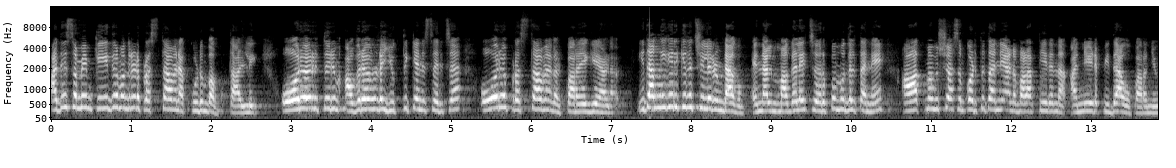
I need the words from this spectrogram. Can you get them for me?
അതേസമയം കേന്ദ്രമന്ത്രിയുടെ പ്രസ്താവന കുടുംബം തള്ളി. ഓരോരുത്തരും അവരവരുടെ യുക്തിക്കനുസരിച്ച് ഓരോ പ്രസ്താവനകൾ പറയുകയാണ്. ഇത് അംഗീകരിക്കുന്ന ചിലരുണ്ടാകും. എന്നാൽ മകളെ ചെറുപ്പം മുതൽ തന്നെ ആത്മവിശ്വാസം കൊടുത്തു തന്നെയാണ് വളർത്തിയതെന്ന് അന്നയുടെ പിതാവ് പറഞ്ഞു.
